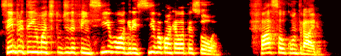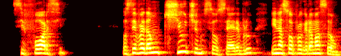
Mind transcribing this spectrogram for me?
Sempre tenha uma atitude defensiva ou agressiva com aquela pessoa. Faça o contrário. Se force. Você vai dar um tilt no seu cérebro e na sua programação.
